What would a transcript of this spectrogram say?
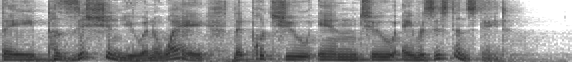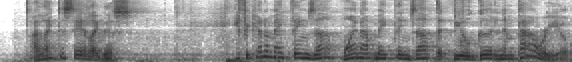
they position you in a way that puts you into a resistance state. I like to say it like this. If you're going to make things up, why not make things up that feel good and empower you?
